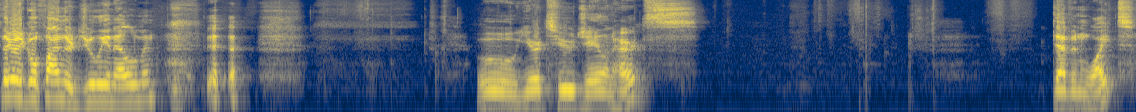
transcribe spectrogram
They're to go find their Julian Edelman. Ooh, year two, Jalen Hurts. Devin White.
